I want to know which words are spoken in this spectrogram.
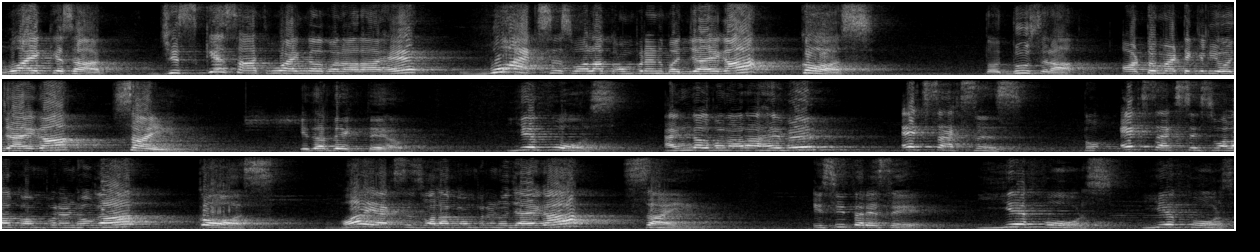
वाई के साथ? जिसके साथ वो एंगल बना रहा है, वो एक्सेस वाला कंपोनेंट बन जाएगा कॉस तो दूसरा ऑटोमेटिकली हो जाएगा साइन इधर देखते हैं अब। ये फोर्स एंगल बना रहा है विद एक्स एक्सिस तो एक्स एक्सिस वाला कंपोनेंट होगा कॉस वाई एक्सिस वाला कंपोनेंट हो जाएगा साइन इसी तरह से ये फोर्स ये फोर्स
